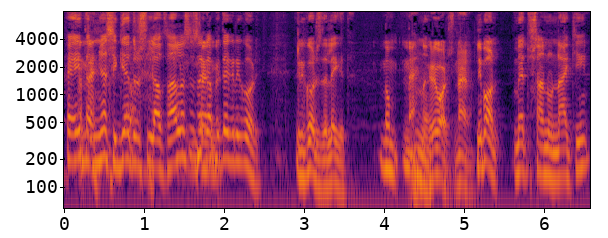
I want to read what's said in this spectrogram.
Ε, ήταν μια συγκέντρωση Λαοθάλασσας, Ναι, αγαπητέ Γρηγόρη. Γρηγόρης δεν λέγεται. Ναι, Γρηγόρης, ναι. Λοιπόν, με τους Ανουνάκη,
